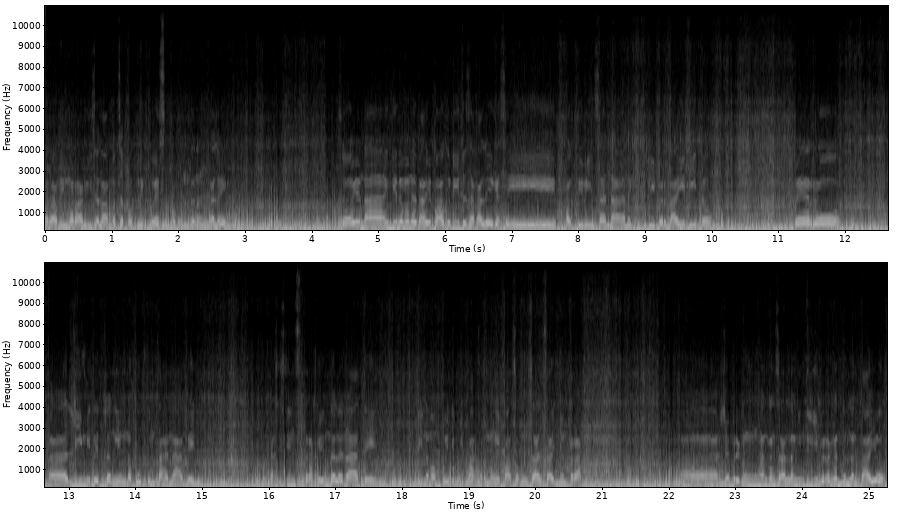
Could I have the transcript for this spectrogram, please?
Maraming maraming salamat sa pag-request papunta ng Kale. So ayun na hindi naman na tayo bago dito sa Kale kasi pag minsan uh, nag-deliver tayo dito. Pero ah, limited lang yung napupuntahan natin. Kasi since truck yung dala natin, hindi naman pwedeng ipasok ng ipasok kung saan saan yung truck. Ah, syempre kung hanggang saan lang yung deliver, hanggang doon lang tayo.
